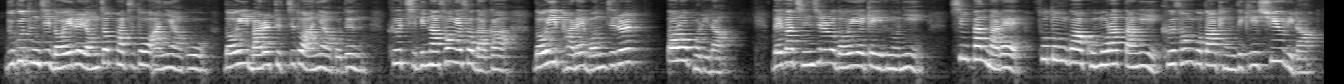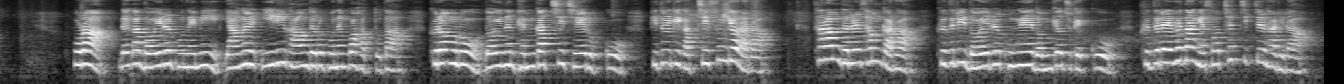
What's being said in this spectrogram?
누구든지 너희를 영접하지도 아니하고 너희 말을 듣지도 아니하거든 그 집이나 성에서 나가 너희 발에 먼지를 떨어버리라 내가 진실로 너희에게 이르노니 심판 날에 소돔과 고모라 땅이 그 성보다 견디기 쉬우리라 보라, 내가 너희를 보냄이 양을 이리 가운데로 보냄과 같도다. 그러므로 너희는 뱀같이 지혜롭고 비둘기같이 순결하라. 사람들을 삼가라. 그들이 너희를 공회에 넘겨주겠고 그들의 회당에서 채찍질하리라.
